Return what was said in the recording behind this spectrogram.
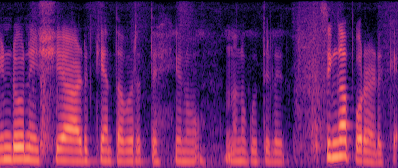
ಇಂಡೋನೇಷ್ಯಾ ಅಡಿಕೆ ಅಂತ ಬರುತ್ತೆ. ಏನು ನನಗೆ ಗೊತ್ತಿಲ್ಲ ಇದು. ಸಿಂಗಾಪುರ ಅಡಿಕೆ.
